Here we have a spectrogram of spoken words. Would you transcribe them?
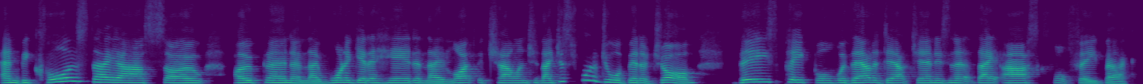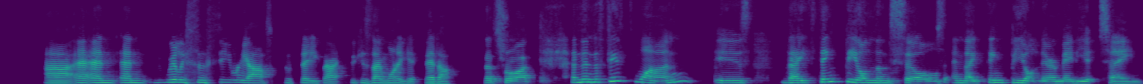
And because they are so open and they want to get ahead and they like the challenge and they just want to do a better job, these people, without a doubt, Jan, isn't it? They ask for feedback uh, and and really sincerely ask for feedback because they want to get better. That's right. And then the fifth one is they think beyond themselves and they think beyond their immediate team.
